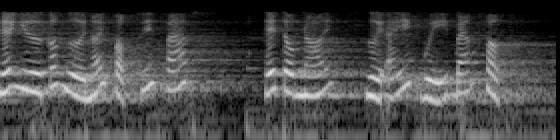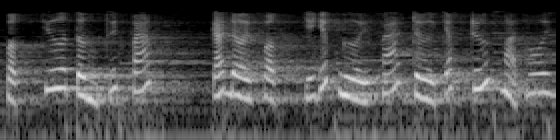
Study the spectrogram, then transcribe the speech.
nếu như có người nói Phật thuyết Pháp, Thế Tôn nói, người ấy quỷ bán Phật, Phật chưa từng thuyết Pháp, cả đời Phật chỉ giúp người phá trừ chấp trước mà thôi.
